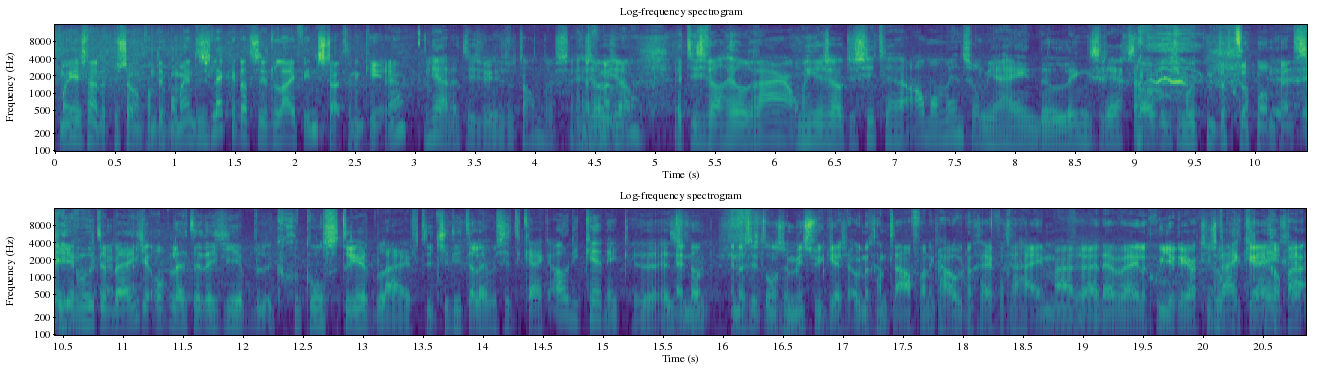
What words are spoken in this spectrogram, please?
Maar eerst naar de persoon van dit moment. Het is lekker dat ze dit live instarten een keer, hè? Ja, dat is weer wat anders. En sowieso, het is wel heel raar om hier zo te zitten en allemaal mensen om je heen, de links, rechts lopen. Dus je moet, Dat allemaal mensen... je moet een beetje opletten dat je geconcentreerd blijft. Dat je niet alleen maar zit te kijken, oh die ken ik. En dan, en dan zit onze mystery guest ook nog aan tafel van ik hou het nog even geheim. Maar eh, daar hebben we hele goede reacties op gekregen op haar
